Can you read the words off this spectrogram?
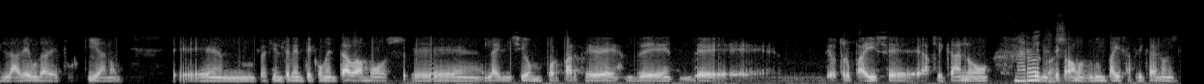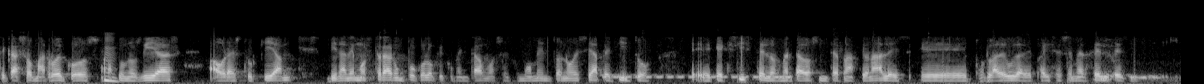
la deuda de Turquía, ¿no? Eh, recientemente comentábamos eh, la emisión por parte de, de, otro país africano, Marruecos. Este, de un país africano, en este caso Marruecos, hace mm. unos días, ahora es Turquía, viene a demostrar un poco lo que comentamos en su momento, no ese apetito eh, que existe en los mercados internacionales eh, por la deuda de países emergentes y,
